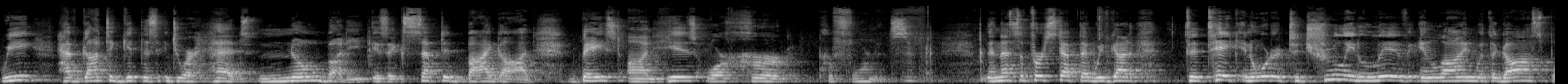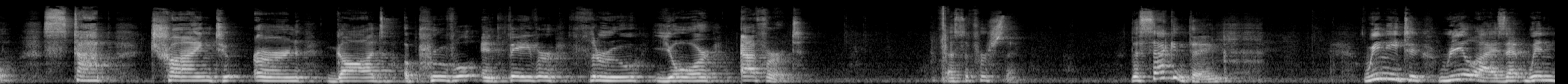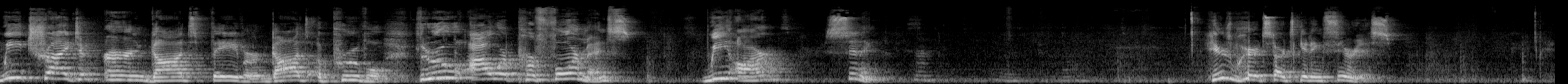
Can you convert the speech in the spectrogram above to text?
We have got to get this into our heads. Nobody is accepted by God based on his or her performance. And that's the first step that we've got to take in order to truly live in line with the gospel. Stop trying to earn God's approval and favor through your effort. That's the first thing. The second thing, we need to realize that when we try to earn God's favor, God's approval through our performance, we are sinning. Here's where it starts getting serious.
